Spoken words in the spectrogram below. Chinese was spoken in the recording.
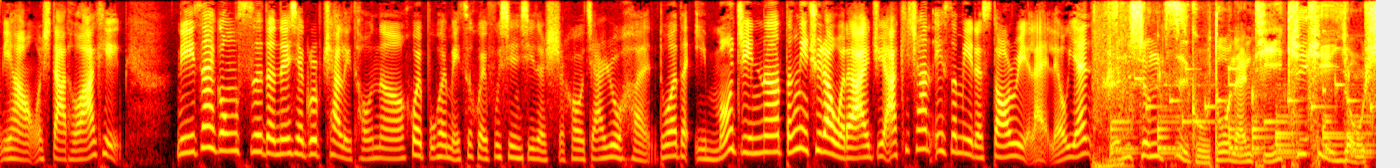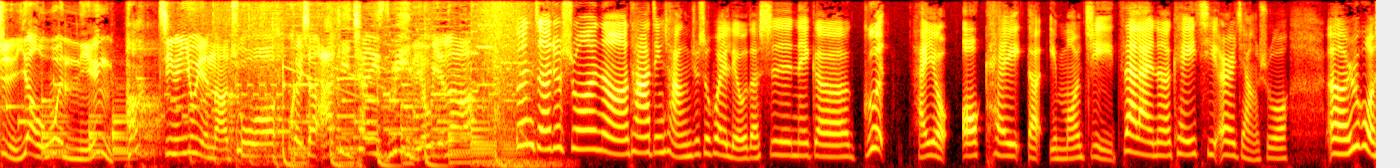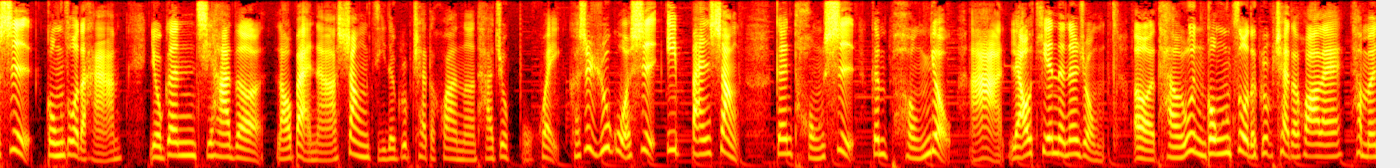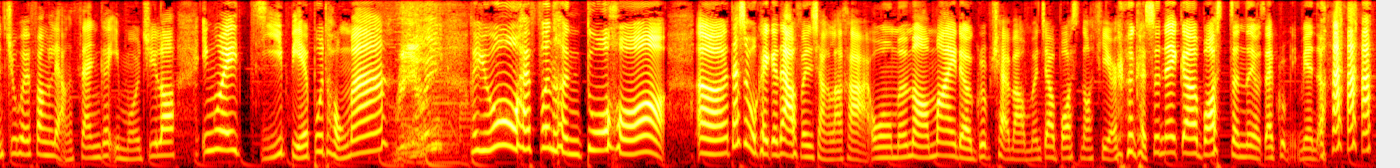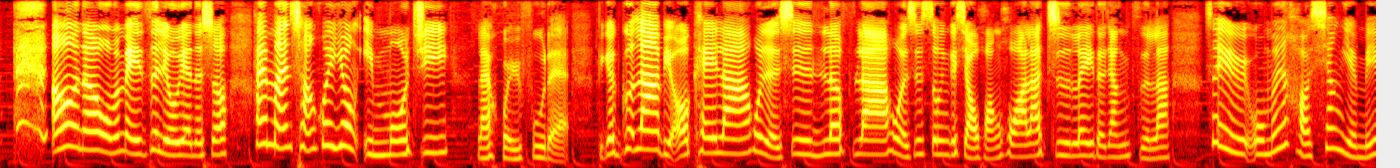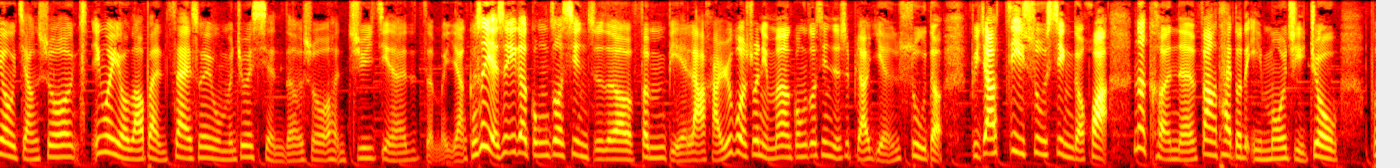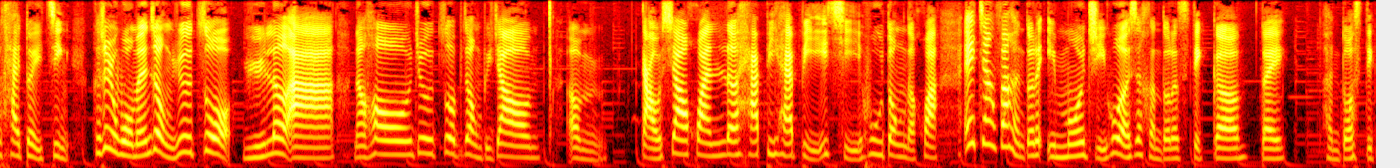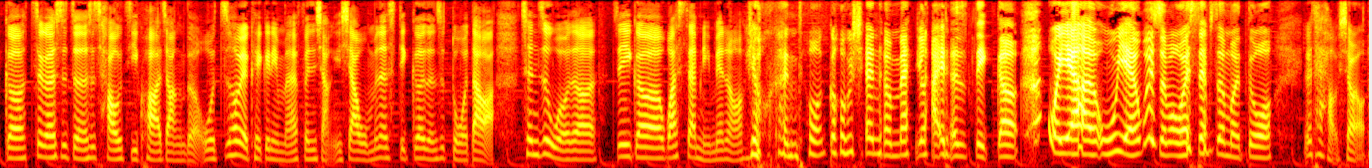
你好，我是大头阿 K。你在公司的那些 group chat 里头呢，会不会每次回复信息的时候加入很多的 emoji 呢？等你去到我的 IG Aki Chan is me 的 story 来留言。人生自古多难题，Kiki 有事要问您。哈，今天右眼拿出哦，快上 Aki c h a n is me 留言啦。敦哲就说呢，他经常就是会留的是那个 good。还有 OK 的 emoji，再来呢，K 七二讲说，呃，如果是工作的哈，有跟其他的老板啊、上级的 group chat 的话呢，他就不会。可是如果是一般上跟同事、跟朋友啊聊天的那种，呃，讨论工作的 group chat 的话嘞，他们就会放两三个 emoji 咯，因为级别不同吗？Really？哎呦，还分很多哦。呃，但是我可以跟大家分享了哈，我们嘛卖的 group chat 吧，我们叫 boss not here，可是。是那个 Boston 的有在 group 里面的，然后呢，我们每一次留言的时候，还蛮常会用 emoji。来回复的，比个 good 啦，比 OK 啦，或者是 love 啦，或者是送一个小黄花啦之类的这样子啦。所以我们好像也没有讲说，因为有老板在，所以我们就会显得说很拘谨还是怎么样。可是也是一个工作性质的分别啦哈。如果说你们的工作性质是比较严肃的、比较技术性的话，那可能放太多的 emoji 就不太对劲。可是我们这种就是做娱乐啊，然后就做这种比较嗯。搞笑、欢乐、happy happy 一起互动的话，哎，这样放很多的 emoji 或者是很多的 sticker，对，很多 sticker，这个是真的是超级夸张的。我之后也可以跟你们来分享一下，我们的 sticker 人是多到啊，甚至我的这个 WhatsApp 里面哦，有很多勾选的 Mac 来的 sticker，我也很无言，为什么我会 save 这么多？因为太好笑了。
